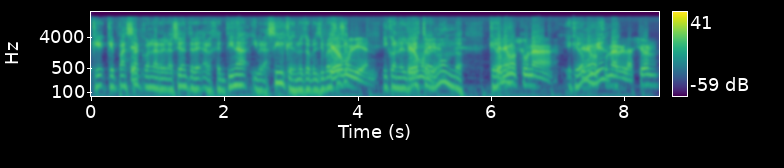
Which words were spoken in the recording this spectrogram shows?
qué, qué pasa con la relación entre Argentina y Brasil, que es nuestro principal quedó muy bien. y con el resto del mundo. Tenemos una, eh, tenemos una relación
